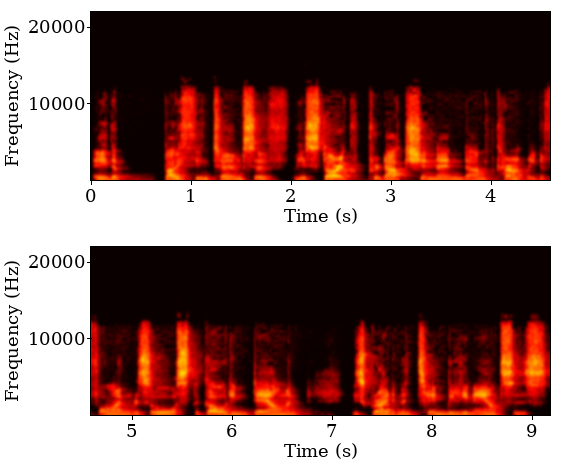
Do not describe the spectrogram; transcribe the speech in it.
either both in terms of historic production and um, currently defined resource, the gold endowment is greater than 10 million ounces.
